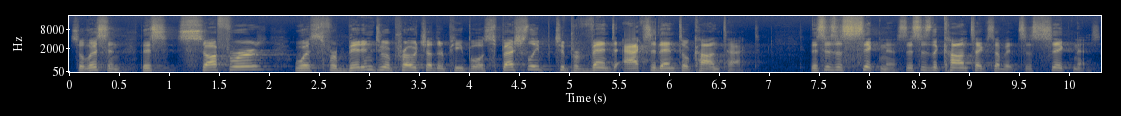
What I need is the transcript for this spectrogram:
So listen, this sufferer was forbidden to approach other people, especially to prevent accidental contact. This is a sickness. This is the context of it. It's a sickness.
